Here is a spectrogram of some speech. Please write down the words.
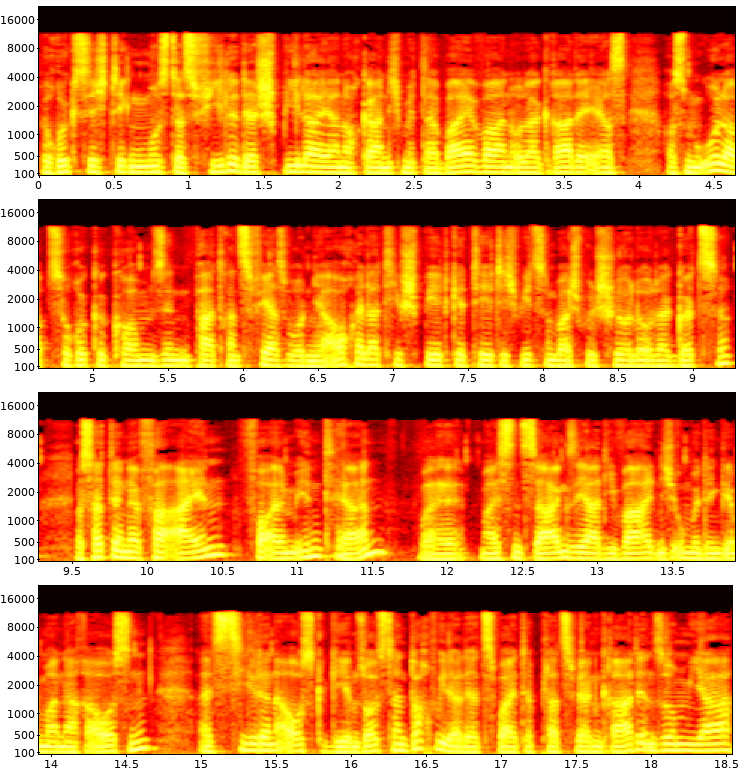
berücksichtigen muss, dass viele der Spieler ja noch gar nicht mit dabei waren oder gerade erst aus dem Urlaub zurückgekommen sind. Ein paar Transfers wurden ja auch relativ spät getätigt, wie zum Beispiel Schürle oder Götze. Was hat denn der Verein, vor allem intern, weil meistens sagen sie ja die Wahrheit nicht unbedingt immer nach außen, als Ziel dann ausgegeben? Soll es dann doch wieder der zweite Platz werden, gerade in so einem Jahr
